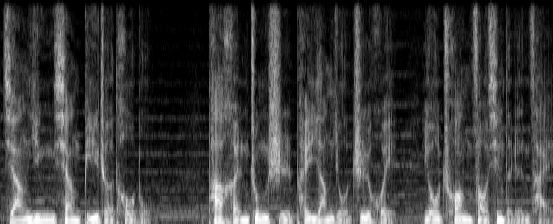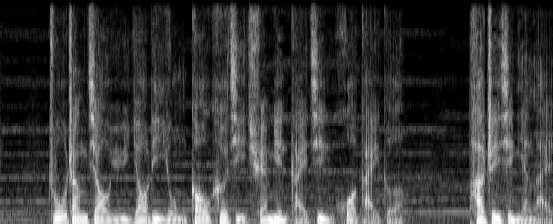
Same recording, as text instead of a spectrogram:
蒋英向笔者透露，他很重视培养有智慧、有创造性的人才。主张教育要利用高科技全面改进或改革。他这些年来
